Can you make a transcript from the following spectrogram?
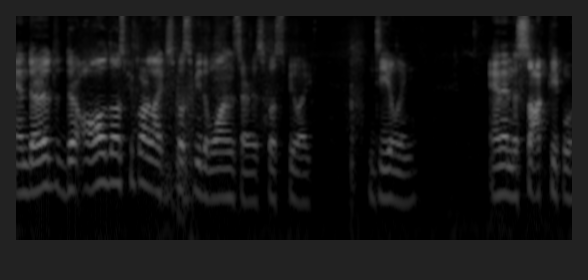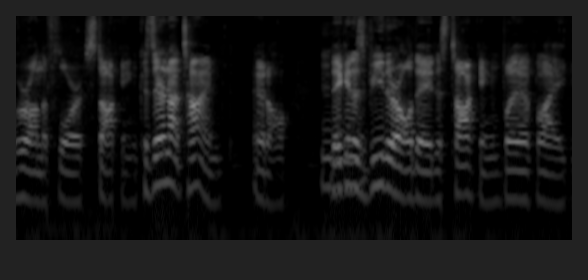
and they're they're all those people are like supposed to be the ones that are supposed to be like dealing, and then the stock people who are on the floor stocking because they're not timed at all. They can Mhm. just be there all day just talking. But if like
